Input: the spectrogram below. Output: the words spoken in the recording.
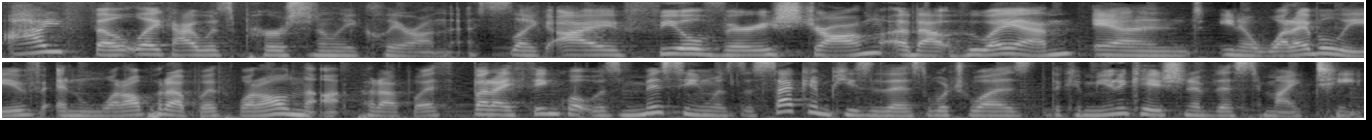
I felt like I was personally clear on this. Like I feel very strong about who I am and, you know, what I believe and what I'll put up with, what I'll not put up with. But I think what was missing was the second piece of this, which was the communication of this to my team.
